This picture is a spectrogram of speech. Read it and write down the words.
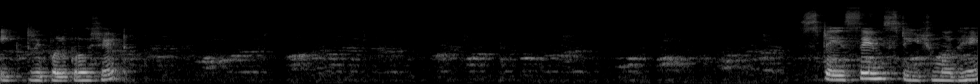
एक ट्रिपल क्रोशेट स्टे सेम स्टिचमध्ये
